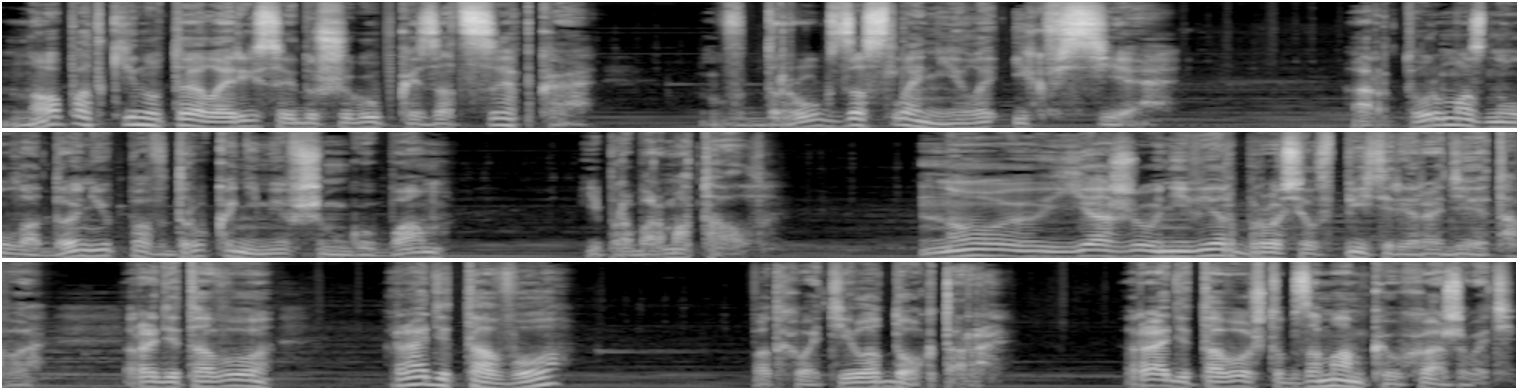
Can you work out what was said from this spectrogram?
но подкинутая Ларисой душегубкой зацепка вдруг заслонила их все. Артур мазнул ладонью по вдруг онемевшим губам и пробормотал. «Ну, я же универ бросил в Питере ради этого. Ради того... Ради того...» Подхватила доктор. «Ради того, чтобы за мамкой ухаживать.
